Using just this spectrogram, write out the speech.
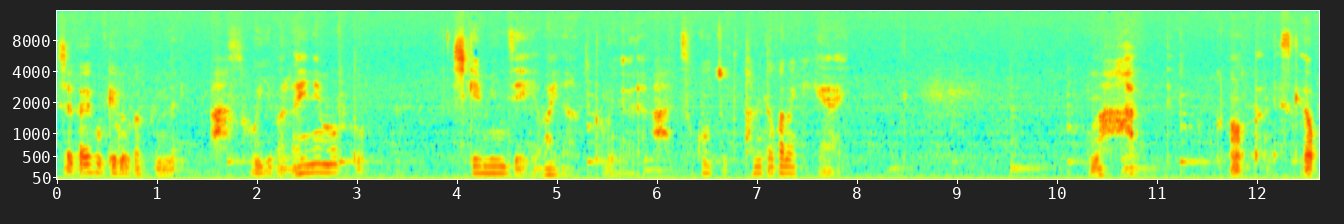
社会保険の額になり、あ、そういえば来年もっと試験民税やばいなと思いながら、あ、そこをちょっと貯めとかなきゃいけない、思ったんですけど、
